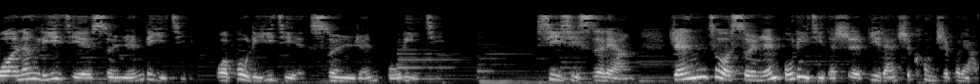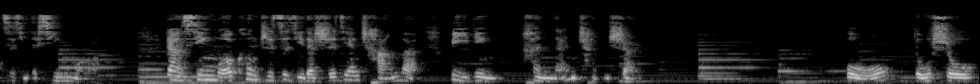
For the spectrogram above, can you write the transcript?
我能理解损人利己，我不理解损人不利己。细细思量，人做损人不利己的事，必然是控制不了自己的心魔。让心魔控制自己的时间长了，必定很难成事儿。五读书，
